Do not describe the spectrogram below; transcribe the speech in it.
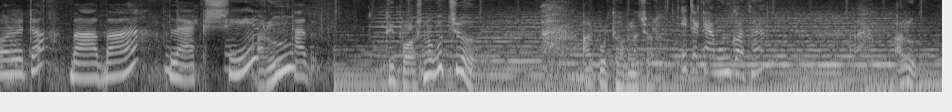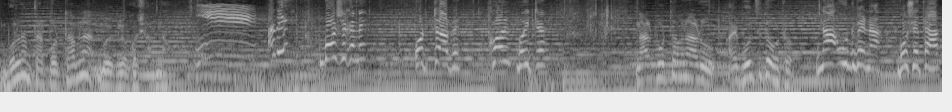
পড়ো এটা। বাবা ব্ল্যাক শিপ আরু? তুই পড়াশোনা করছ? আর পড়তে হবে না চলো। এটা কেমন কথা? আরু বললাম তার পড়তে হবে না বইগুলো গোছাও না আরে বস এখানে। পড়তে হবে। খোল বইটা। না আর পড়তে হবে না আরু। আমি বলছি তো ওঠো। না উঠবে না। বসে থাক।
